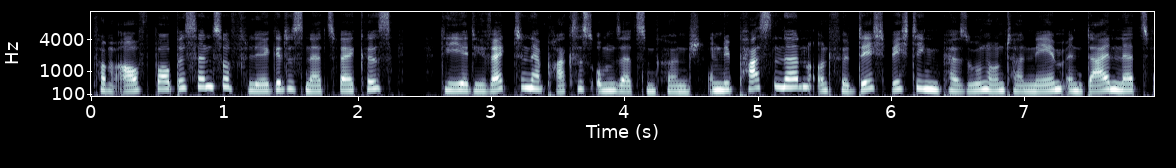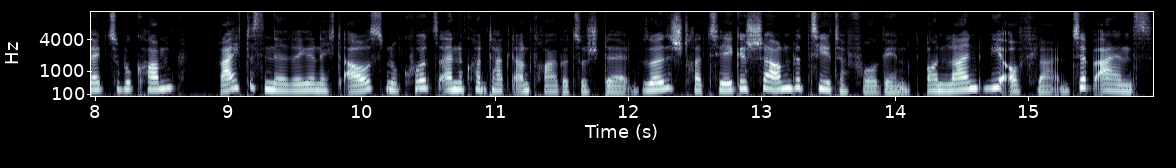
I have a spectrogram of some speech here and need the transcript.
vom Aufbau bis hin zur Pflege des Netzwerkes, die ihr direkt in der Praxis umsetzen könnt. Um die passenden und für dich wichtigen Personen und Unternehmen in dein Netzwerk zu bekommen, reicht es in der Regel nicht aus, nur kurz eine Kontaktanfrage zu stellen. Du solltest strategischer und gezielter vorgehen, online wie offline. Tipp 1.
